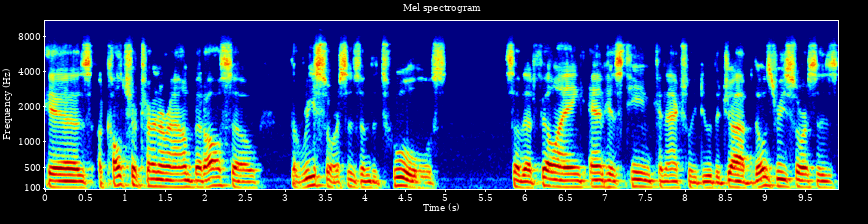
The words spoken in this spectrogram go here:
is a culture turnaround, but also the resources and the tools so that Phil Eng and his team can actually do the job. Those resources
